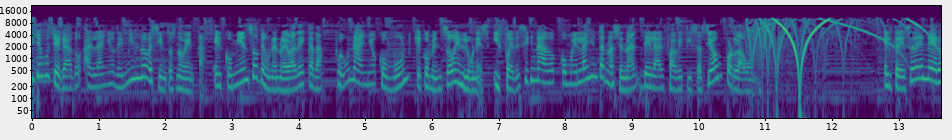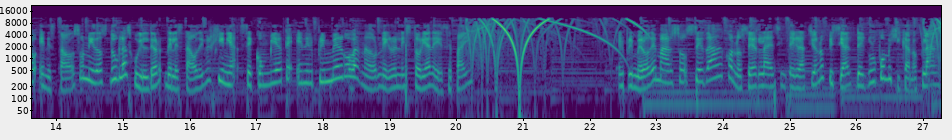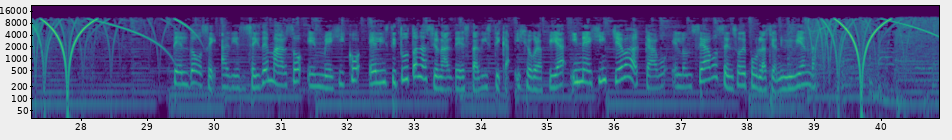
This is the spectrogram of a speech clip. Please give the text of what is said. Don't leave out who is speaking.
Speaker 1: Hoy hemos llegado al año de 1990, el comienzo de una nueva década. Fue un año común que comenzó en lunes y fue designado como el Año Internacional de la Alfabetización por la ONU. El 13 de enero, en Estados Unidos, Douglas Wilder, del estado de Virginia, se convierte en el primer gobernador negro en la historia de ese país. El 1 de marzo se da a conocer la desintegración oficial del grupo mexicano FLANS. Del 12 al 16 de marzo, en México, el Instituto Nacional de Estadística y Geografía, INEGI, lleva a cabo el onceavo Censo de Población y Vivienda.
